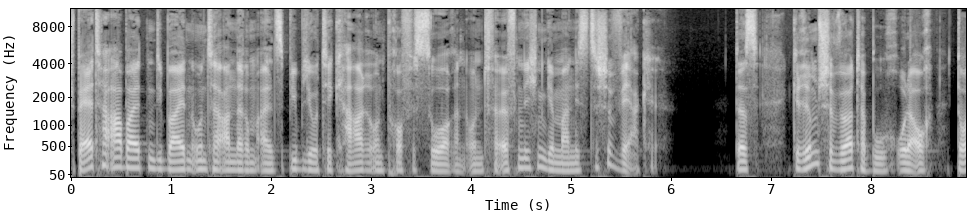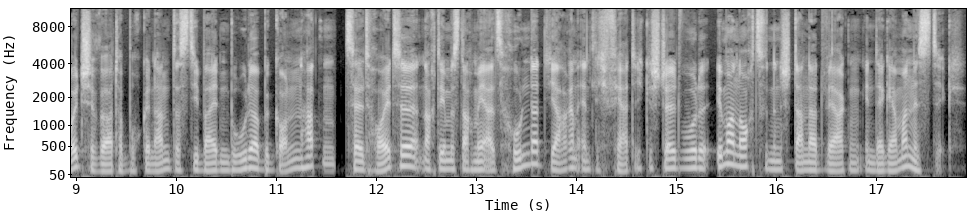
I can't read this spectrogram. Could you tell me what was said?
Später arbeiten die beiden unter anderem als Bibliothekare und Professoren und veröffentlichen germanistische Werke. Das Grimmsche Wörterbuch oder auch Deutsche Wörterbuch genannt, das die beiden Brüder begonnen hatten, zählt heute, nachdem es nach mehr als 100 Jahren endlich fertiggestellt wurde, immer noch zu den Standardwerken in der Germanistik.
